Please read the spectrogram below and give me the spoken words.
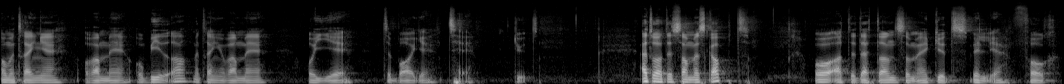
og vi trenger å være med og bidra. Vi trenger å være med og gi tilbake til Gud. Jeg tror at det samme er skapt, og at det er dette som er Guds vilje for oss.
